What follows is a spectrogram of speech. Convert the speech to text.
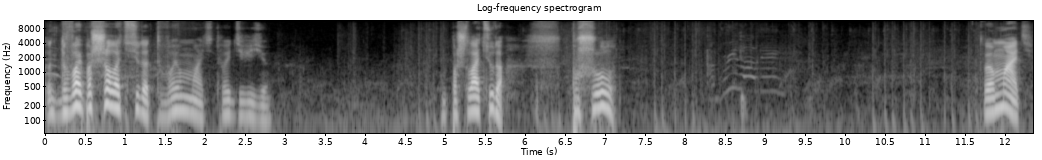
Давай, пошел отсюда. Твою мать, твою дивизию. Пошла отсюда. Пошел. Твою мать.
